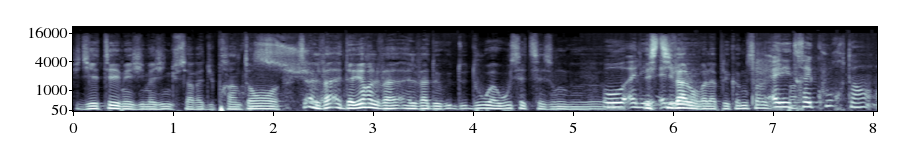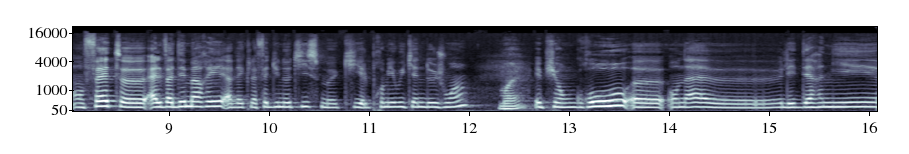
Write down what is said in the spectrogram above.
je dis été, mais j'imagine que ça va du printemps. D'ailleurs, elle va, elle va de d'où à où cette saison oh, estivale, on va l'appeler comme ça. Elle est très courte. Hein. En fait, euh, elle va démarrer avec la fête du nautisme, qui est le premier week-end de juin. Ouais. Et puis en gros, euh, on a euh, les derniers,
